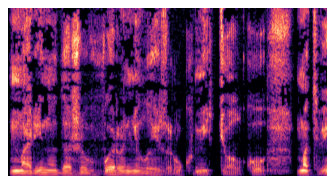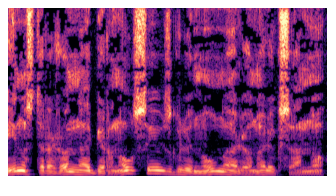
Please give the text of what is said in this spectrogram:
Марина даже выронила из рук метелку. Матвей настороженно обернулся и взглянул на Алену Александровну.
